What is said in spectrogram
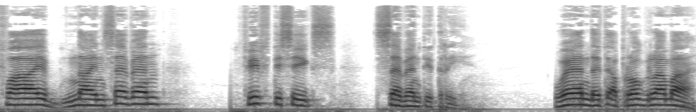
0917-597-5673. When dito a programa,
